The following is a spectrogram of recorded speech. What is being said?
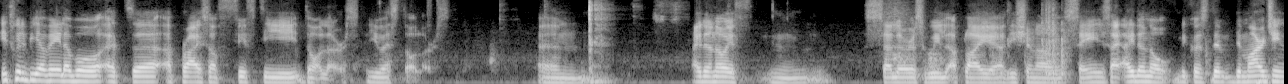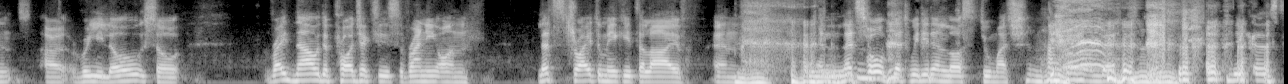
it will be available at uh, a price of 50 dollars US dollars. Um, I don't know if mm, sellers will apply additional sales. I, I don't know because the, the margins are really low. So right now the project is running on let's try to make it alive and and let's hope that we didn't lose too much money on that because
